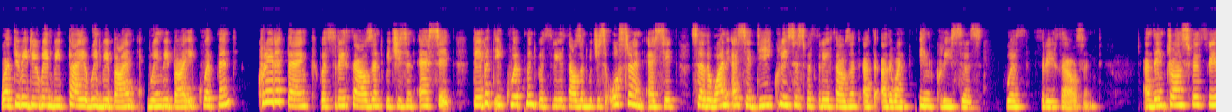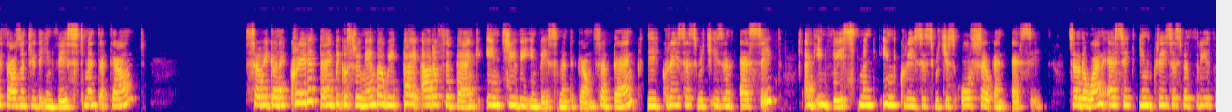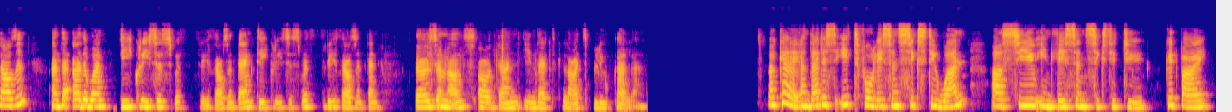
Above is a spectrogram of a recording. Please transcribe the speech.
What do we do when we pay when we buy when we buy equipment? Credit bank with 3,000, which is an asset. Debit equipment with 3,000, which is also an asset. So the one asset decreases with 3,000 and the other one increases with 3,000 and then transfer 3000 to the investment account. So we're going to credit bank because remember we pay out of the bank into the investment account. So bank decreases, which is an asset, and investment increases, which is also an asset. So the one asset increases with 3000 and the other one decreases with 3000. Bank decreases with 3000 and those amounts are done in that light blue color. Okay, and that is it for lesson 61. I'll see you in lesson 62. Goodbye.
